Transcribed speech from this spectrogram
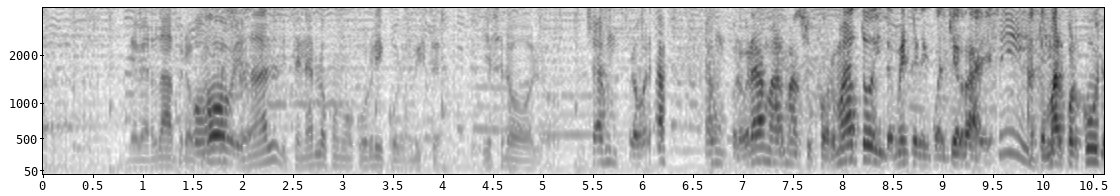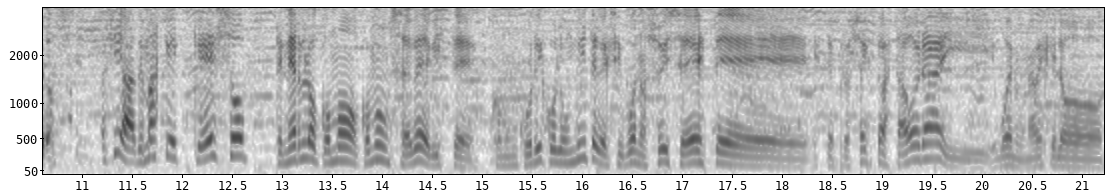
ah, de verdad, pero profesional y tenerlo como currículum, ¿viste? Y ese lo, lo ya es un programa, es un programa, arman su formato y lo meten en cualquier radio. a tomar por culo. Así, además que, eso, tenerlo como, como un CV, ¿viste? Como un currículum vitae, que si, bueno, yo hice este, este proyecto hasta ahora y bueno, una vez que lo,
